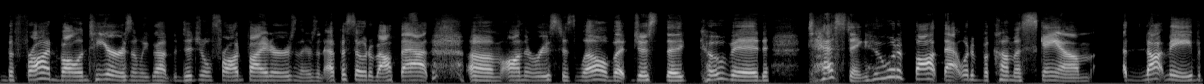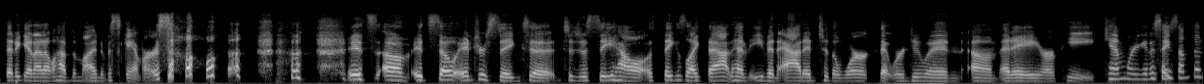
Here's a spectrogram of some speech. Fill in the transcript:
the fraud volunteers, and we've got the digital fraud fighters, and there's an episode about that um, on the Roost as well. But just the COVID testing, who would have thought that would have become a scam? Not me, but then again, I don't have the mind of a scammer, so it's um, it's so interesting to to just see how things like that have even added to the work that we're doing um, at AARP. Kim, were you going to say something?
